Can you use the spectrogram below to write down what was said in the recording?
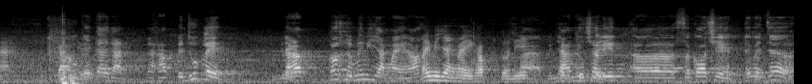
อะดูใกล้ๆกันนะครับ เป็นทุกเลทนะครับก็คือไม่มียางในเนาะไม่มียังไงครับตัวนี้อ่าเป็นยางมิชลินเอ่อสกอร์เชดเอเวนเจอร์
